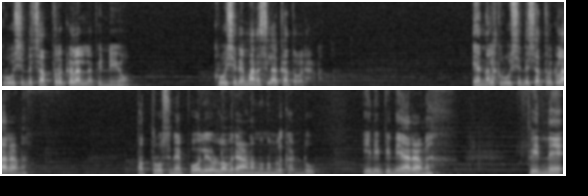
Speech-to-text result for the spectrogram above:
ക്രൂശിന്റെ ശത്രുക്കളല്ല പിന്നെയോ? ക്രൂശിനെ മനസ്സിലാക്കാത്തവരാണ്. എന്നാൽ ക്രൂശിന്റെ ശത്രുക്കൾ ആരാണ്? പത്രോസിനെ പോലെയുള്ളവരാണെന്ന് നമ്മൾ കണ്ടു. ഇനി പിന്നെ ആരാണ്? പിന്നെ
